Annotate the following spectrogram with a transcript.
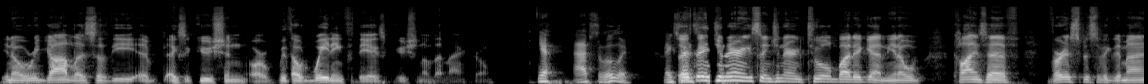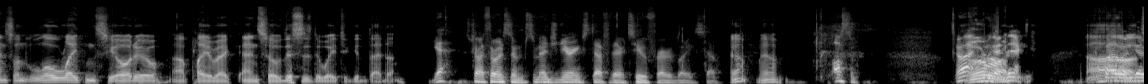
you know, regardless of the uh, execution or without waiting for the execution of that macro. Yeah, absolutely. Makes So sense. it's engineering, it's an engineering tool, but again, you know, clients have very specific demands on low latency audio uh, playback, and so this is the way to get that done. Yeah, start throwing some some engineering stuff there too for everybody. So Yeah, yeah. awesome. All right, All what we got right. next. By the way, Uh,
